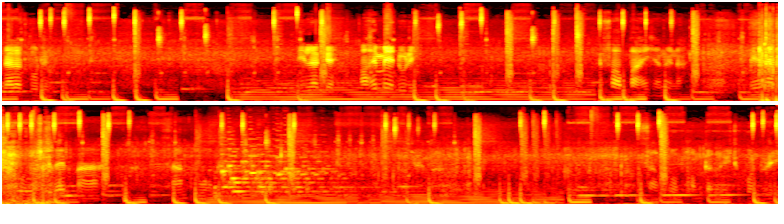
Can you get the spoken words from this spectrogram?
ได้ละตัวหนึ่งนี่แหละแก เอาให้แม่ดูดิไปเฝ้าปลาให้ฉันหน่อยนะแม่นะจะได้ปลาสามตัวนะสามตัวพร้อมกันเลยทุกคนดูดิ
